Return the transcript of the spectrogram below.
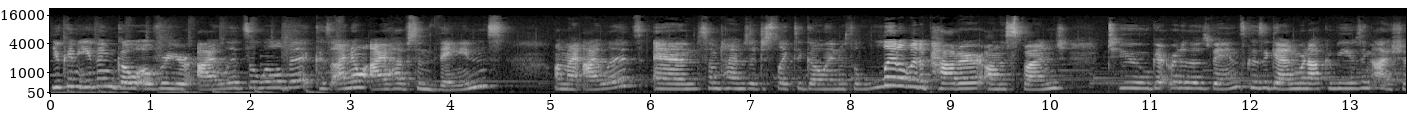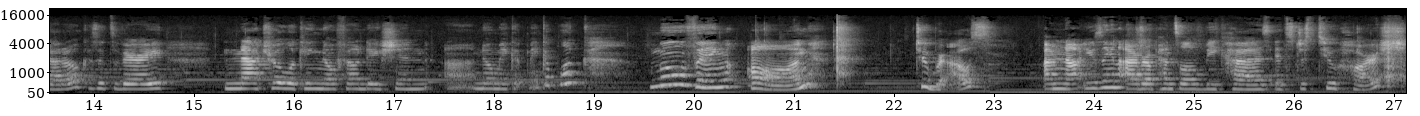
You can even go over your eyelids a little bit because I know I have some veins on my eyelids and sometimes I just like to go in with a little bit of powder on the sponge to get rid of those veins because again we're not going to be using eyeshadow because it's a very natural looking no foundation uh, no makeup makeup look. Moving on to brows. I'm not using an eyebrow pencil because it's just too harsh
